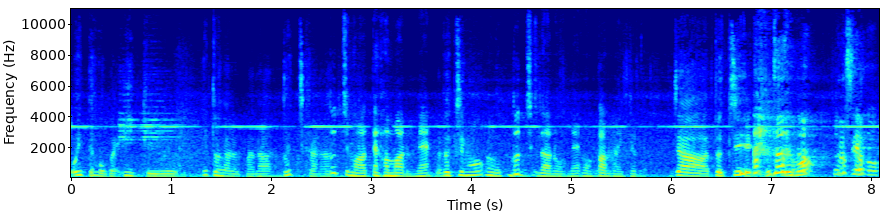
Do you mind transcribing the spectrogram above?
おいた方がいいっていうことなのかな？どっちかな？どっちも当てはまるね。どっちも？うん、どっちだろうね。わかんないけど。じゃあ、どっち？どっちでも？どっちでも。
